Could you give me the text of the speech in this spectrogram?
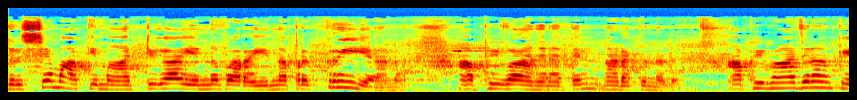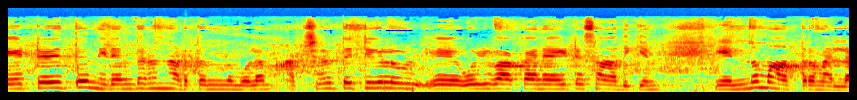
ദൃശ്യമാക്കി മാറ്റുക എന്ന് പറയുന്ന പ്രക്രിയയാണ് അഭിവാചനത്തിൽ നടക്കുന്നത്. അഭിവാചനം കേട്ടെഴുത്ത് നിരന്തരം നടത്തുന്നത് മൂലം അക്ഷരത്തെറ്റുകൾ ഒഴിവാക്കാനായിട്ട് സാധിക്കും. എന്ന് മാത്രമല്ല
